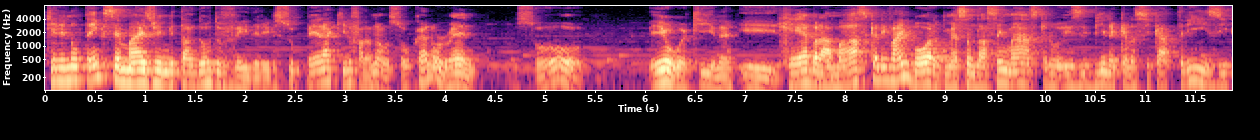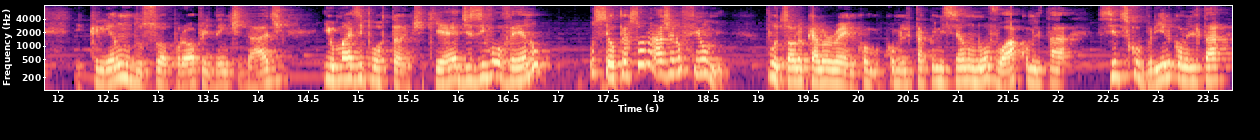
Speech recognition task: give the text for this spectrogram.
que ele não tem que ser mais o imitador do Vader, ele supera aquilo fala, não, eu sou o Kylo Ren, eu sou eu aqui, né? E quebra a máscara e vai embora, começa a andar sem máscara, exibindo aquela cicatriz e, e criando sua própria identidade. E o mais importante, que é desenvolvendo o seu personagem no filme. Putz, olha o Kylo Ren, como, como ele tá iniciando um novo arco, como ele tá se descobrindo, como ele tá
